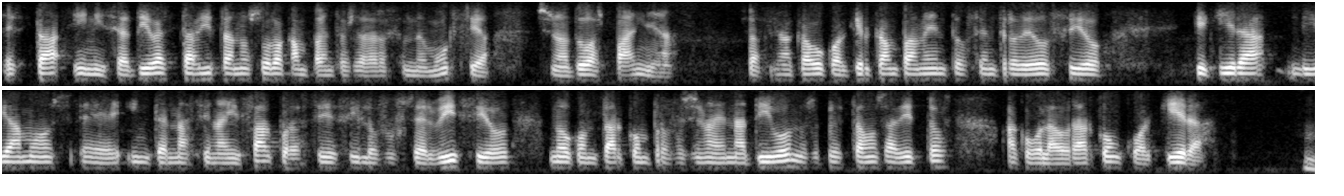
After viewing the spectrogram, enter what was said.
esta iniciativa está abierta no solo a campamentos de la región de Murcia, sino a toda España al fin y al cabo cualquier campamento, centro de ocio que quiera, digamos, eh, internacionalizar, por así decirlo, sus servicios, no contar con profesionales nativos, nosotros estamos abiertos a colaborar con cualquiera. Mm.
